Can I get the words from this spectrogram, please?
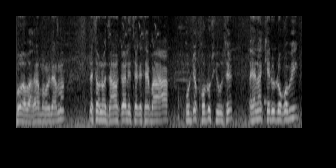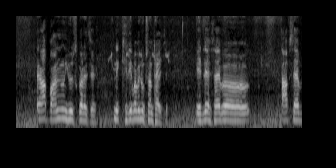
વાઘરા મામલતદારમાં ને સૌને જાણ કરેલી છે કે સાહેબ, આ પૂરતું ખોટું થયું છે, અહીંયાના ખેડૂત લોકો બી આ પાણીનો યુઝ કરે છે ને ખેતીમાં બી નુકસાન થાય છે. એટલે સાહેબ આપ સાહેબ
